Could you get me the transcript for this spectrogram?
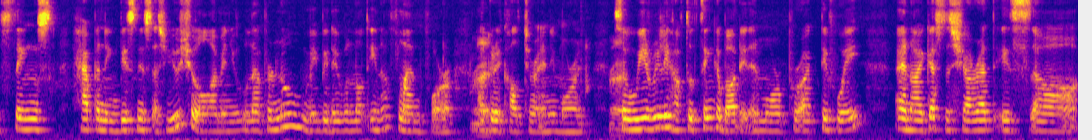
things happening business as usual, I mean, you will never know. Maybe there will not enough land for Right. agriculture anymore. Right. So we really have to think about it in a more proactive way. And I guess the charrette is uh,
